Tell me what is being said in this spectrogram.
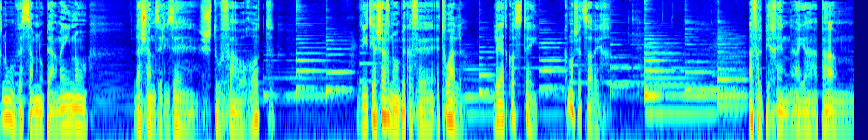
התגלחנו ושמנו פעמינו לשאנזליזה שטוף האורות, והתיישבנו בקפה אתואל, ליד כוס תה, כמו שצריך. אף על פי כן היה הפעם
